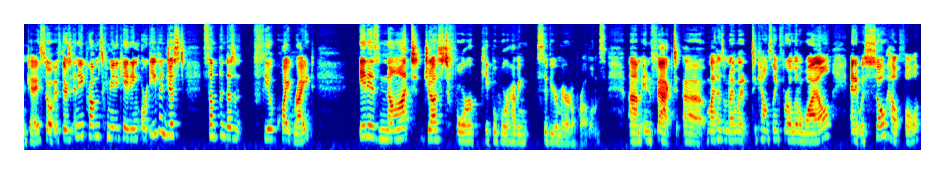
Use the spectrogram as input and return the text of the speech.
Okay, so if there's any problems communicating, or even just something doesn't feel quite right, it is not just for people who are having severe marital problems. Um, in fact, uh, my husband and I went to counseling for a little while, and it was so helpful.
